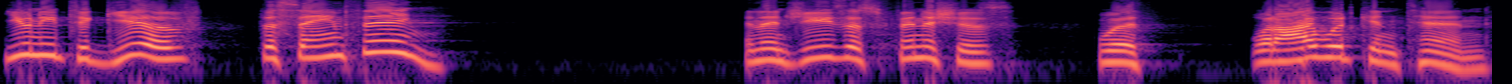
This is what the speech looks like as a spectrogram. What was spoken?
You need to give the same thing. And then Jesus finishes with what I would contend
